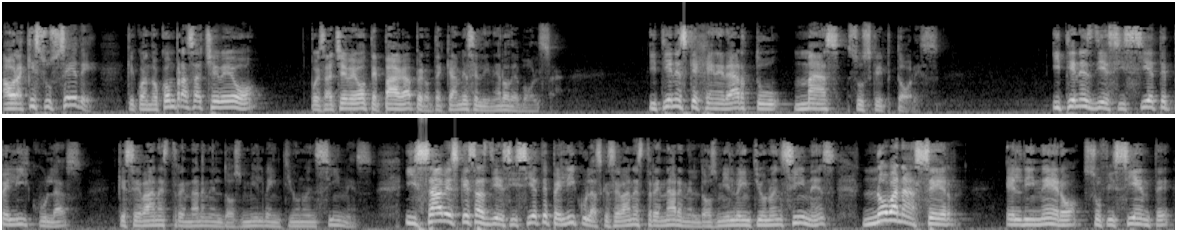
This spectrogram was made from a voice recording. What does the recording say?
Ahora, ¿qué sucede? Que cuando compras HBO, pues HBO te paga, pero te cambias el dinero de bolsa. Y tienes que generar tú más suscriptores. Y tienes 17 películas que se van a estrenar en el 2021 en cines. Y sabes que esas 17 películas que se van a estrenar en el 2021 en cines no van a hacer el dinero suficiente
